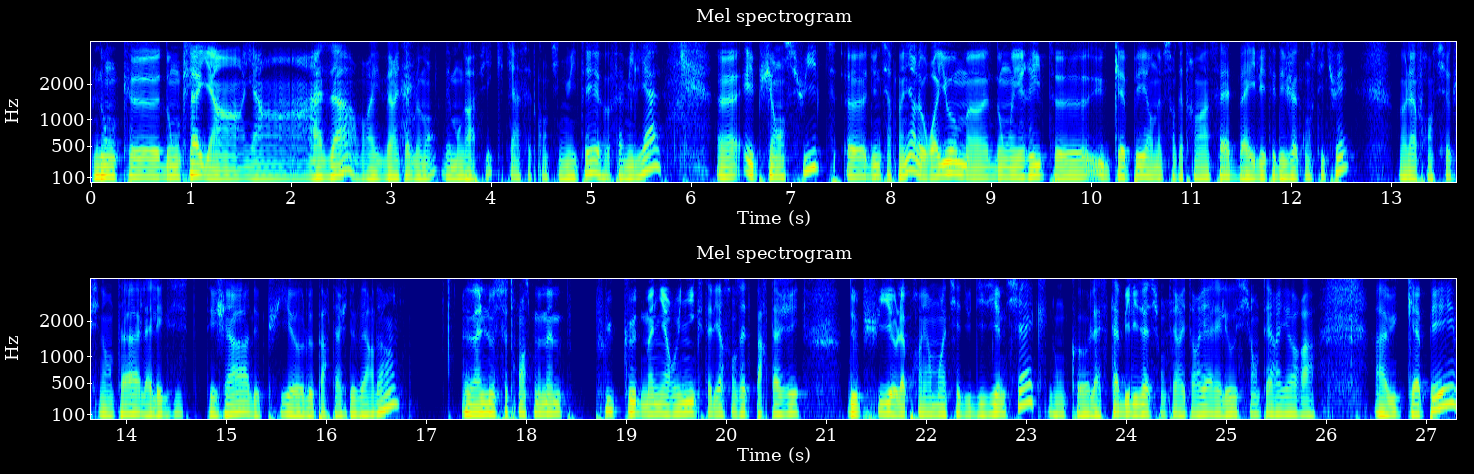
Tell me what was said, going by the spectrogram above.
donc, euh, donc là, il y, a un hasard véritablement démographique qui tient à cette continuité euh, familiale. Euh, et puis ensuite, d'une certaine manière, le royaume dont hérite UKP en 987, bah, il était déjà constitué. la Francie occidentale, elle existe déjà depuis le partage de Verdun. elle ne se transmet même plus que de manière unique, c'est-à-dire sans être partagée depuis la première moitié du Xe siècle. Donc la stabilisation territoriale, elle est aussi antérieure à, à UKP.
